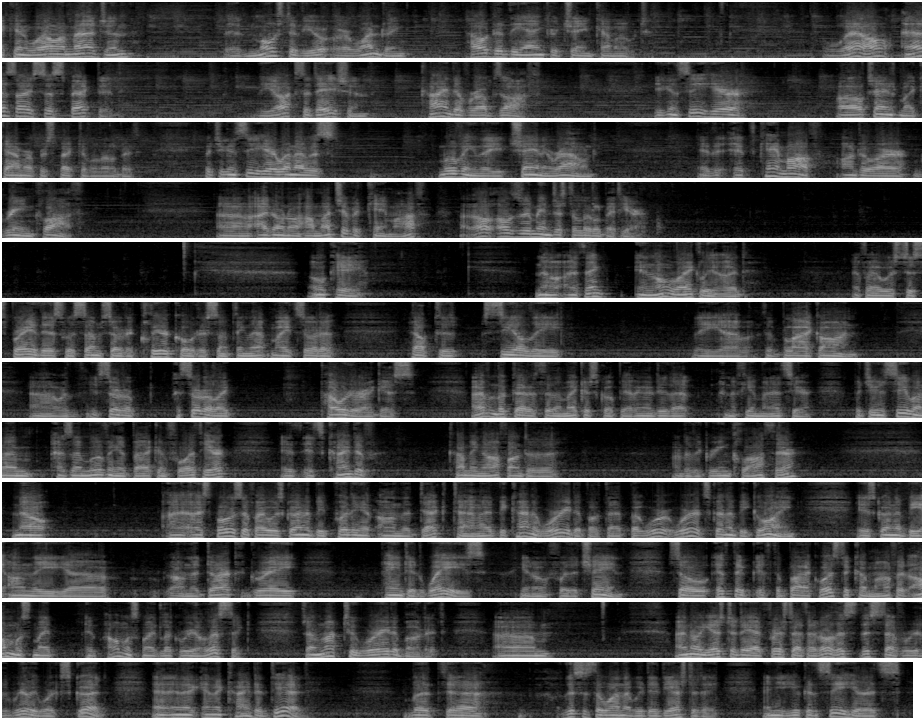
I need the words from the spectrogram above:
I can well imagine that most of you are wondering how did the anchor chain come out? Well, as I suspected, the oxidation kind of rubs off. You can see here, well, I'll change my camera perspective a little bit, but you can see here when I was moving the chain around, it, it came off onto our green cloth. Uh, I don't know how much of it came off. I'll, I'll zoom in just a little bit here. Okay. Now, I think in all likelihood, if I was to spray this with some sort of clear coat or something, that might sort of help to seal the the uh, the black on. Uh, it's sort of it's sort of like powder, I guess. I haven't looked at it through the microscope yet. I'm going to do that in a few minutes here. But you can see when I'm as I'm moving it back and forth here, it, it's kind of coming off onto the onto the green cloth there. Now, I, I, suppose if I was going to be putting it on the deck tan, I'd be kind of worried about that. But where where it's going to be going is going to be on the uh, on the dark gray painted ways, you know, for the chain. So if the if the black was to come off, it almost might it almost might look realistic. So I'm not too worried about it. Um, I know yesterday at first I thought, oh, this this stuff really, really works good, and and it, and it kind of did, but uh, this is the one that we did yesterday, and you, you can see here it's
